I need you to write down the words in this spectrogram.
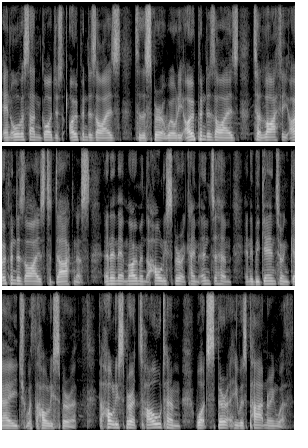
And all of a sudden, God just opened his eyes to the spirit world. He opened his eyes to life. He opened his eyes to darkness. And in that moment, the Holy Spirit came into him and he began to engage with the Holy Spirit. The Holy Spirit told him what spirit he was partnering with.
